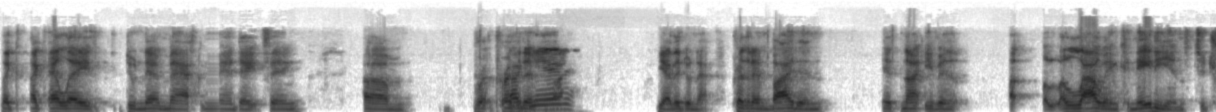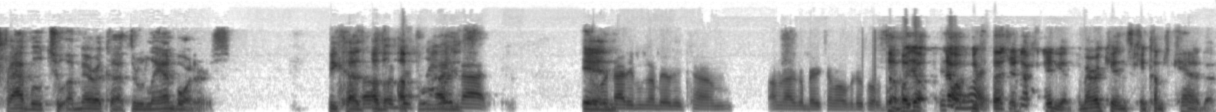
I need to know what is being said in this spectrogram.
like like LA do their mask mandate thing. Um President Again, yeah, they're doing that. President Biden is not even uh, allowing Canadians to travel to America through land borders because uh, of the so bitch, uprising We're not even gonna be able to come. I'm not gonna be able to come over to Cold So, but yo, no, right. because you're not Canadian. Americans can come to Canada.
